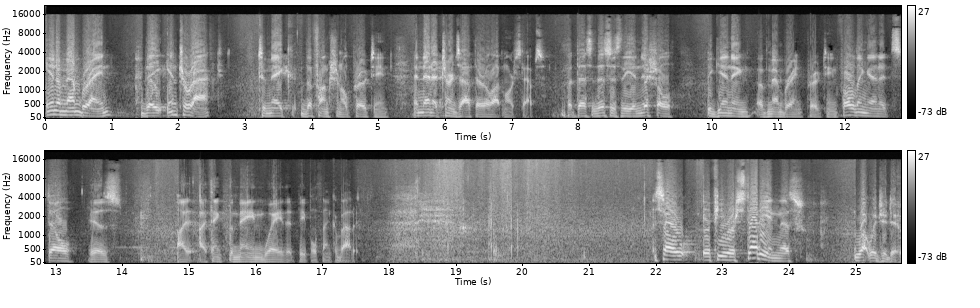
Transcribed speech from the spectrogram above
in a membrane, they interact to make the functional protein. And then it turns out there are a lot more steps. But this, this is the initial beginning of membrane protein folding, and it still is, I, I think, the main way that people think about it. So if you were studying this, what would you do?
